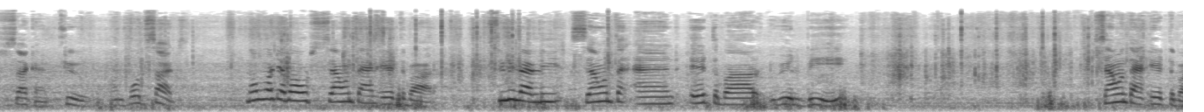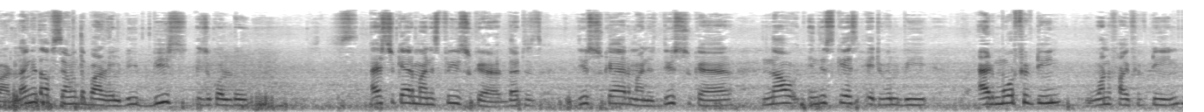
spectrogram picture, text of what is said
second 2 on both sides. Now what about 7th and 8th bar? Similarly 7th and 8th bar will be 7th and 8th bar. Length of 7th bar will be b is equal to s square minus p square. That is this square minus this square. Now in this case it will be add more 15 1 5 15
